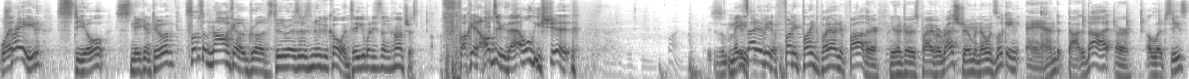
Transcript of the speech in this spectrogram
what? Trade, steal, sneak into him, slip some knockout drugs to the resident's Nuka Cola and take it when he's unconscious. Fuck it, I'll do that. Holy shit. This is amazing. You decided to be a funny prank to play on your father. You enter his private restroom and no one's looking, and dot dot dot, or ellipses,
